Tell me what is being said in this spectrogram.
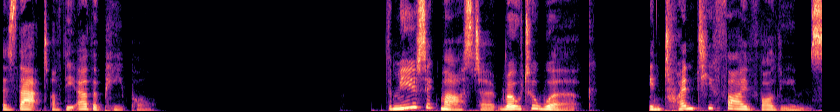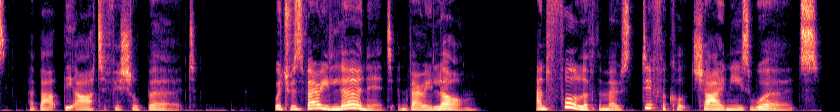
as that of the other people. The music master wrote a work in 25 volumes about the artificial bird, which was very learned and very long, and full of the most difficult Chinese words.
